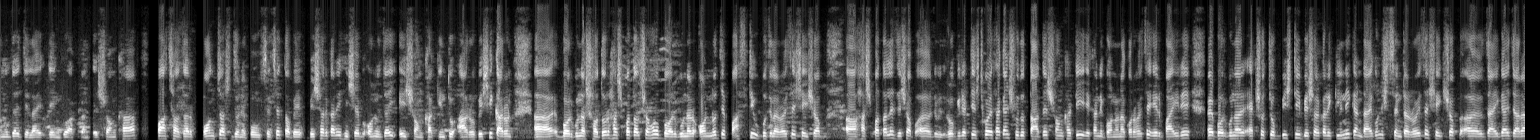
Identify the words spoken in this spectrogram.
অনুযায়ী জেলায় ডেঙ্গু আক্রান্তের সংখ্যা পাঁচ হাজার পঞ্চাশ জনে পৌঁছেছে, তবে বেসরকারি হিসেব অনুযায়ী এই সংখ্যা কিন্তু আরও বেশি। কারণ বরগুনা সদর হাসপাতাল সহ বরগুনার অন্য যে পাঁচটি উপজেলা রয়েছে, সেই সব হাসপাতালে যেসব রোগীরা টেস্ট করে থাকেন, শুধু তাদের সংখ্যাটি এখানে গণনা করা হয়েছে। এর বাইরে বরগুনার একশো চব্বিশটি বেসরকারি ক্লিনিক অ্যান্ড ডায়াগনস্টিক সেন্টার রয়েছে। সেই সব জায়গায় যারা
